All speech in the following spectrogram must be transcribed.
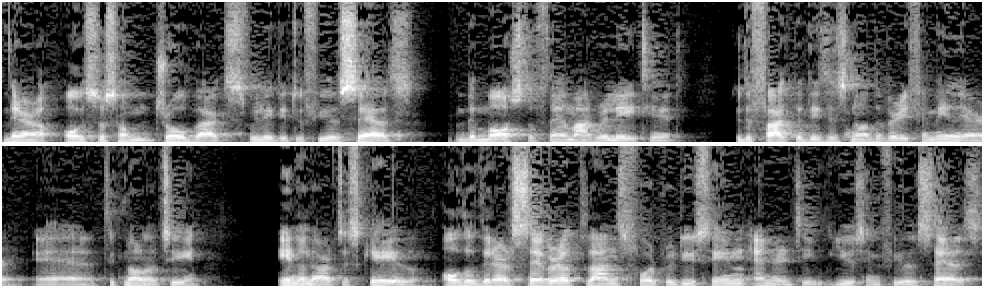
there are also some drawbacks related to fuel cells. The most of them are related to the fact that this is not a very familiar uh, technology in a large scale. Although there are several plans for producing energy using fuel cells,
